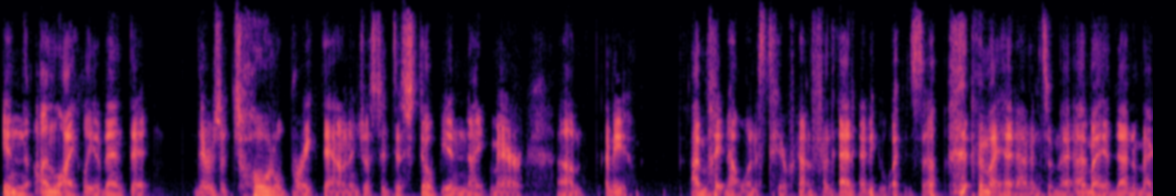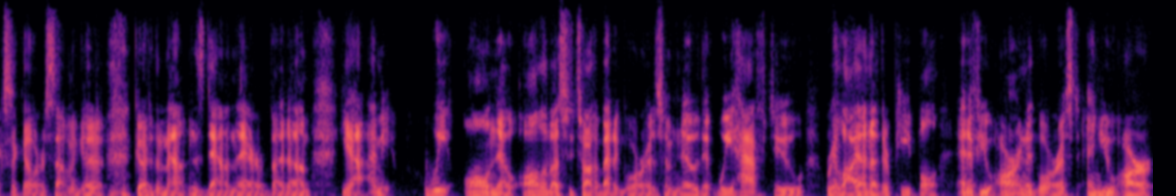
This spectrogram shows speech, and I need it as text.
in the unlikely event that there's a total breakdown and just a dystopian nightmare, um, I mean, I might not want to stay around for that anyway. So I might head out into I might head down to Mexico or something and go go to the mountains down there. But um, yeah, I mean, we all know, all of us who talk about agorism know that we have to rely on other people. And if you are an agorist and you are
